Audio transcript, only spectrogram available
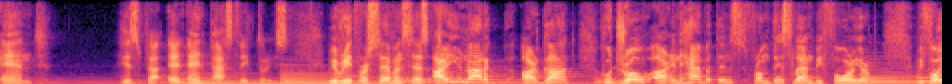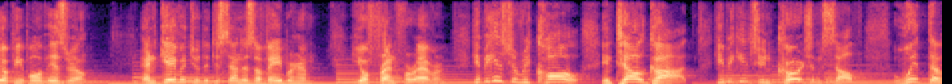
and his and, and past victories. We read verse 7 says, Are you not a, our God who drove our inhabitants from this land before your before your people of Israel? and gave it to the descendants of Abraham, your friend forever. He begins to recall and tell God. He begins to encourage himself with the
